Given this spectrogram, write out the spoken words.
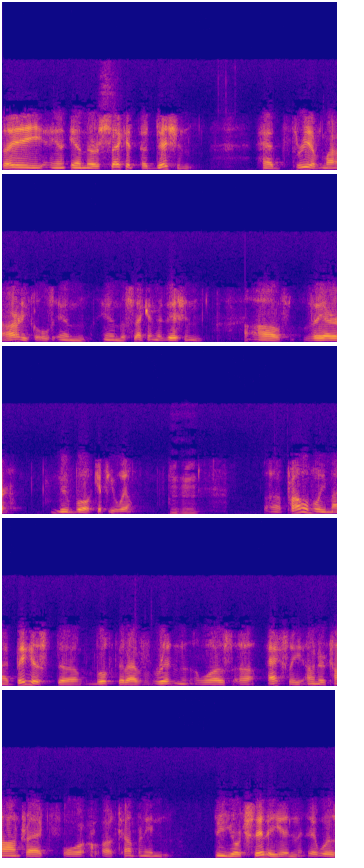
they, in, in their second edition, had three of my articles in in the second edition of their new book, if you will. Mm-hmm. Uh, probably my biggest uh, book that I've written was uh, actually under contract for a company in New York City, and it was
